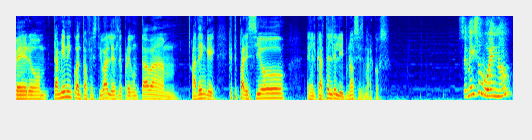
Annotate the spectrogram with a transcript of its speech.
Pero también en cuanto a festivales, le preguntaba mm, a Dengue, ¿qué te pareció el cartel de la hipnosis, Marcos? Se me hizo bueno.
